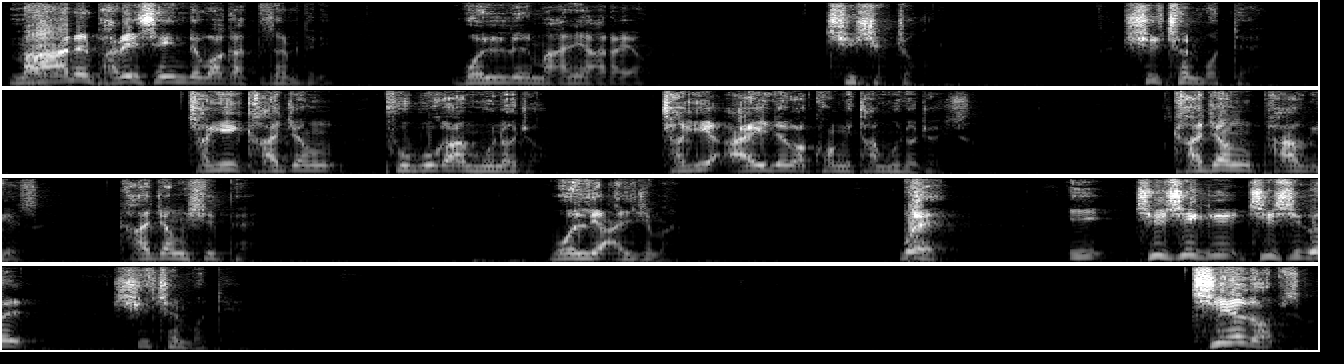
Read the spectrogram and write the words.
많은 바리새인들과 같은 사람들이 원리를 많이 알아요. 지식적으로. 실천 못해. 자기 가정 부부가 무너져. 자기 아이들과 관계 다 무너져 있어. 가정 파괴했어요. 가정 실패. 원리 알지만. 왜? 이 지식, 지식을 실천 못해. 지혜가 없어.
